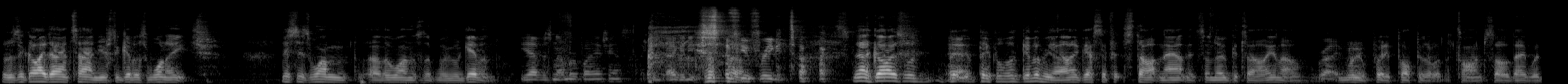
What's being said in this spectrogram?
There was a guy downtown used to give us one each. This is one of the ones that we were given. You have his number by any chance? I could, I could use a few free guitars. No, guys would Yeah. people would give them you. I guess if it's starting out and it's a new guitar, you know, Right, we were pretty popular at the time, so they would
